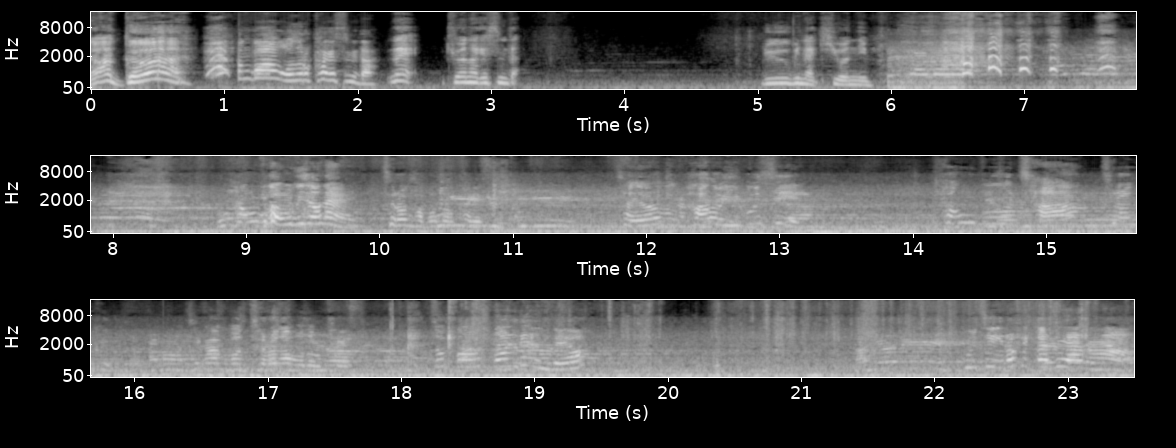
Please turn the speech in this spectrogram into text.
아, 그! 성공하고 오도록 하겠습니다. 네, 기원하겠습니다. 류비나 기원님. 형부가 오기 전에 들어가 보도록 하겠습니다. 자, 여러분 바로 이곳이 형부 자 트렁크입니다. 제가 한번 들어가 보도록 하겠습니다. 조금 떨리는데요? 굳이 이렇게까지 해야 되냐?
